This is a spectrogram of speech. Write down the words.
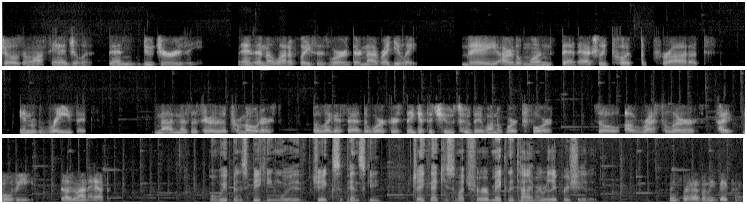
shows in Los Angeles and New Jersey and in a lot of places where they're not regulated. They are the ones that actually put the product and raise it, not necessarily the promoters. But like I said, the workers, they get to choose who they want to work for. So a wrestler type movie does not happen. Well, we've been speaking with Jake Sapinski. Jake, thank you so much for making the time. I really appreciate it. Thanks for having me, big fan.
